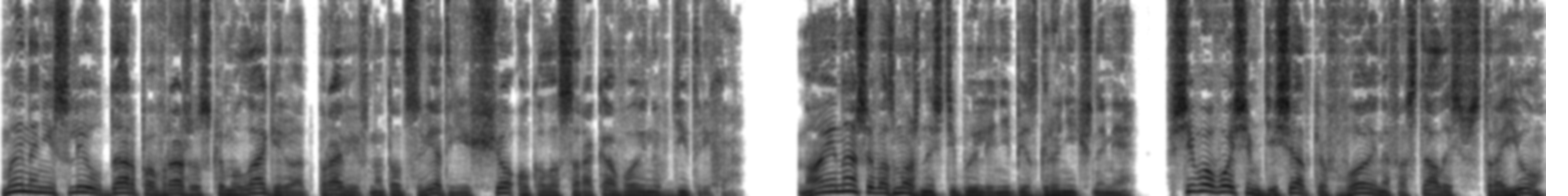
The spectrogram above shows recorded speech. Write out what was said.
мы нанесли удар по вражескому лагерю, отправив на тот свет еще около 40 воинов Дитриха. Но и наши возможности были не безграничными. Всего восемь десятков воинов осталось в строю,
